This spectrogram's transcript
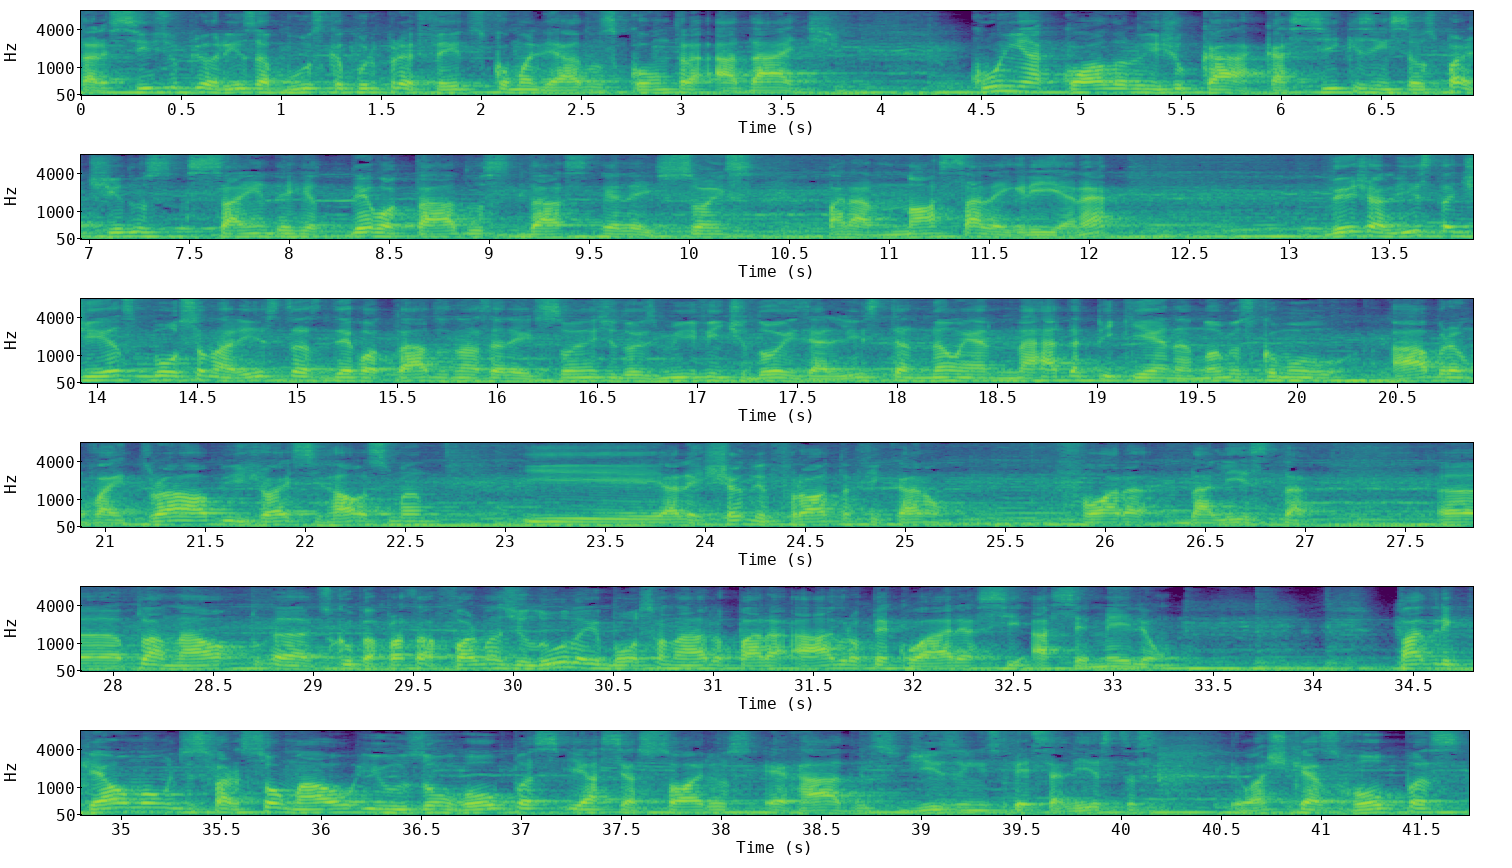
Tarcísio prioriza a busca por prefeitos como aliados contra Haddad. Cunha, Collor e Jucá, caciques em seus partidos, saem derrotados das eleições para nossa alegria, né? Veja a lista de ex-bolsonaristas derrotados nas eleições de 2022. E a lista não é nada pequena. Nomes como Abraham Weintraub, Joyce Hausmann e Alexandre Frota ficaram fora da lista. Uh, Planal, uh, desculpa, plataformas de Lula e Bolsonaro para a agropecuária se assemelham. Padre Kelmon disfarçou mal e usou roupas e acessórios errados, dizem especialistas. Eu acho que as roupas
